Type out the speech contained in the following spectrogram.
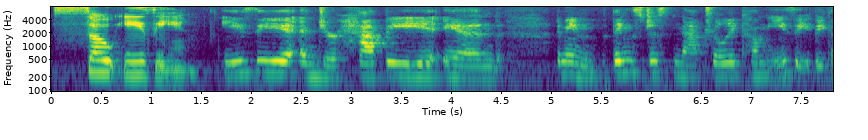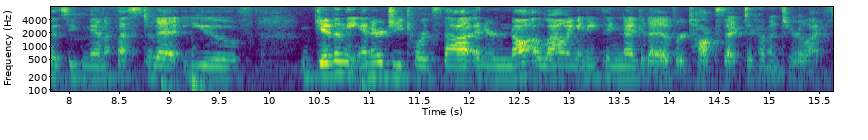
so easy. Easy and you're happy and I mean things just naturally come easy because you've manifested it. You've given the energy towards that and you're not allowing anything negative or toxic to come into your life.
